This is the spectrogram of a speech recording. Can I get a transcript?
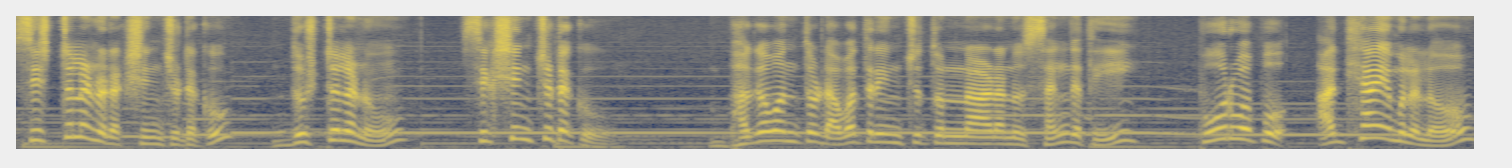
శిష్టులను రక్షించుటకు దుష్టులను శిక్షించుటకు. భగవంతుడవతరించుతున్నాడను సంగతి పూర్వపు అధ్యాయములలో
